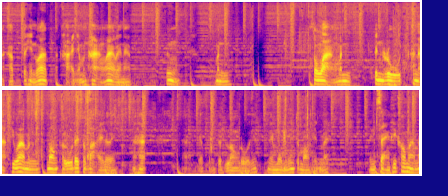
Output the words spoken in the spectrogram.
นะครับ จะเห็นว่าตะข่ายเนี่ยมันห่างมากเลยนะครับ ซึ่งมันสว่างมันเป็นรูขนาดที่ว่ามันมองทะลุได้สบายเลยนะฮะ เดี๋ยวผมจะลองดูที่ในมุมนี้จะมองเห็นไหม เห็นแสงที่เข้ามาไหม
